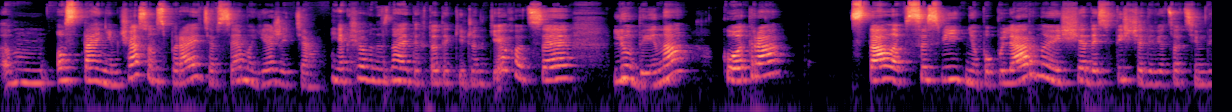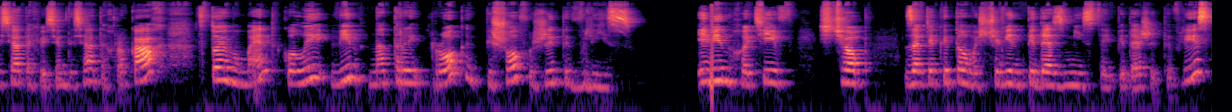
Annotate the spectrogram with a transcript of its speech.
ем, останнім часом спирається все моє життя. Якщо ви не знаєте, хто такий Джон Кехо, це людина, котра стала всесвітньо популярною ще десь в 1970-80-х роках, в той момент, коли він на три роки пішов жити в ліс. І він хотів, щоб завдяки тому, що він піде з міста і піде жити в ліс,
